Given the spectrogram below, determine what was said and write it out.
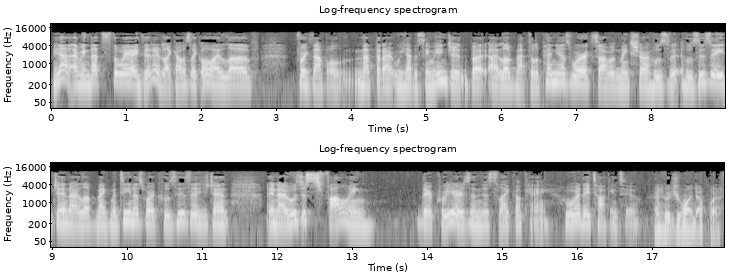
Yeah. I mean, that's the way I did it. Like, I was like, oh, I love, for example, not that I, we had the same agent, but I love Matt De La Peña's work. So I would make sure who's the, who's his agent. I love Meg Medina's work. Who's his agent? And I was just following their careers and just like, okay, who are they talking to? And who'd you wind up with?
